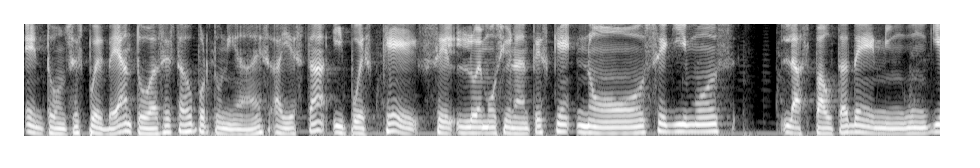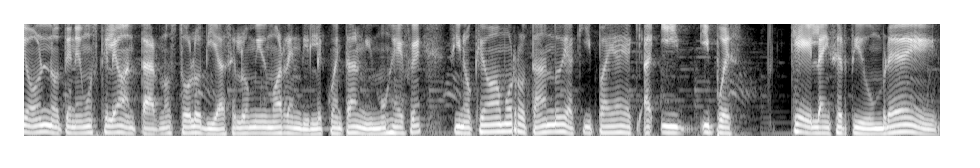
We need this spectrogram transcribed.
entonces, pues vean, todas estas oportunidades, ahí está. Y pues que lo emocionante es que no seguimos las pautas de ningún guion, no tenemos que levantarnos todos los días, hacer lo mismo, a rendirle cuenta al mismo jefe, sino que vamos rotando de aquí para allá, ah, y, y pues que la incertidumbre de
